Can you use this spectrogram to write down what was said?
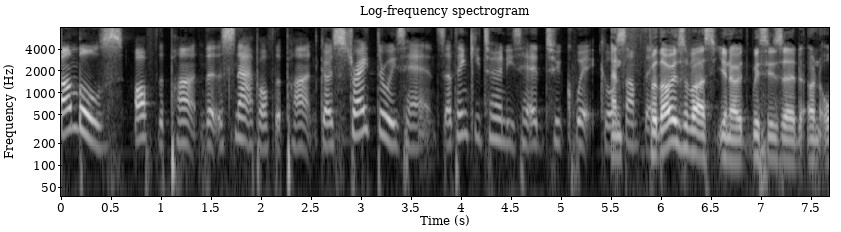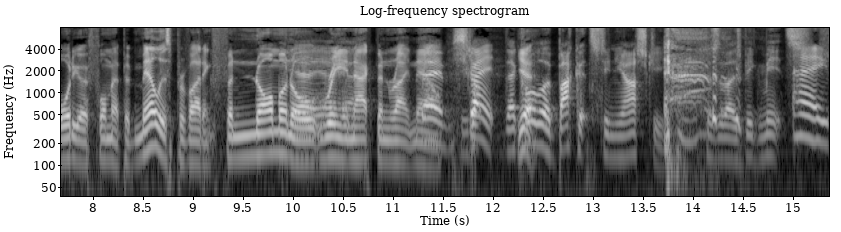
Fumbles off the punt, the snap off the punt, goes straight through his hands. I think he turned his head too quick or and something. for those of us, you know, this is a, an audio format, but Mel is providing phenomenal Yeah, yeah, yeah. reenactment right now. Boom, straight. They Yeah. call her buckets Tinyaski because of those big mitts. Hey,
